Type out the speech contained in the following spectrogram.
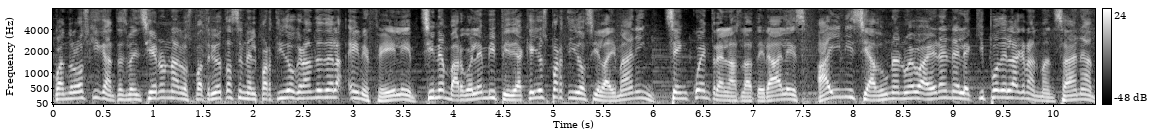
cuando los Gigantes vencieron a los Patriotas en el partido grande de la NFL. Sin embargo, el MVP de aquellos partidos y Eli Manning se encuentra en las laterales. Ha iniciado una nueva era en el equipo de la Gran Manzana.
